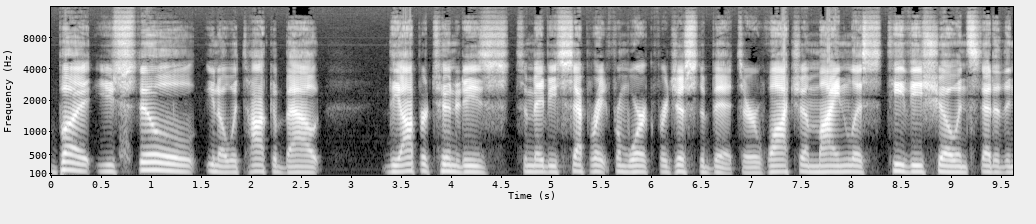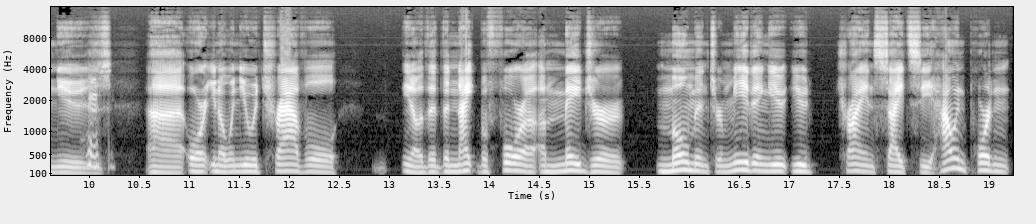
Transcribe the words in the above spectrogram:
But you still, you know, would talk about the opportunities to maybe separate from work for just a bit or watch a mindless TV show instead of the news. uh, or, you know, when you would travel, you know, the, the night before a, a major moment or meeting, you, you try and sightsee. How important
